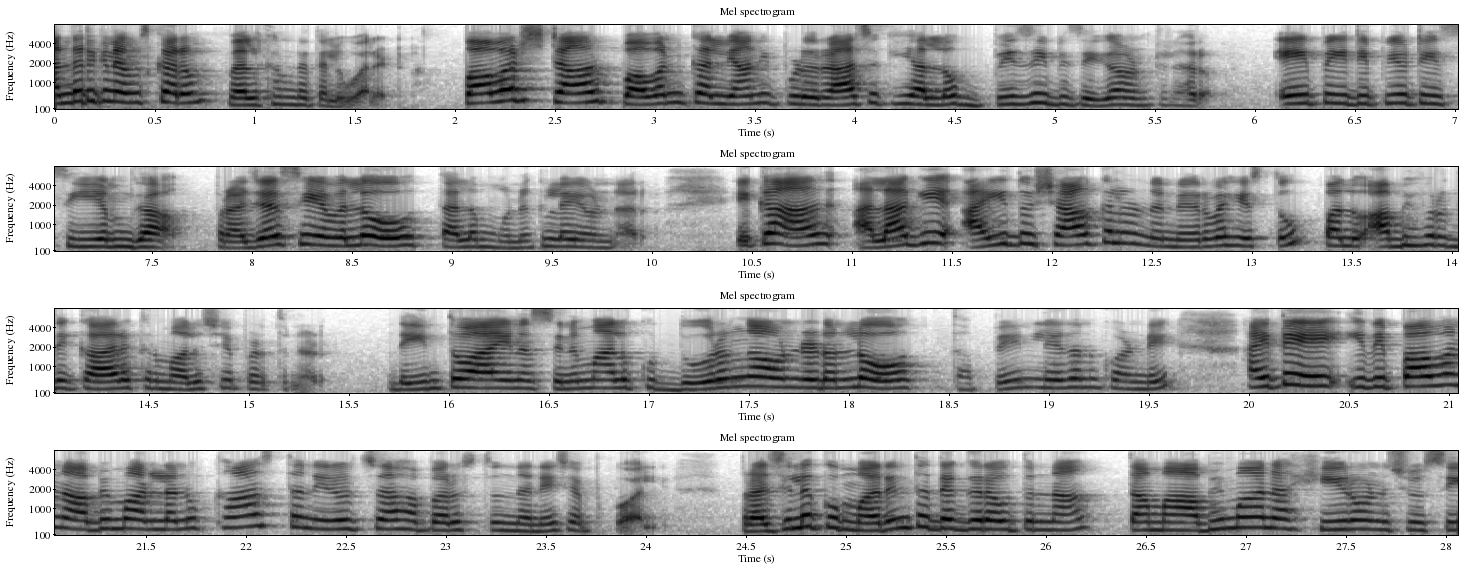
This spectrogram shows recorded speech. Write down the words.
అందరికీ నమస్కారం. Welcome to Telugu wallet power star Pavan Kalyan ఇప్పుడు రాజకీయాల్లో బిజీ బిజీగా ఉంటున్నారు. ఏపీ డిప్యూటీ సీఎంగా ప్రజాసేవలో తల మునకలై ఉన్నారు. ఇక అలాగే ఐదు శాఖలను నిర్వహిస్తూ పలు అభివృద్ధి కార్యక్రమాలు చేపడుతున్నాడు. దీంతో ఆయన సినిమాలకు దూరంగా ఉండడంలో తప్పేం లేదనుకోండి. అయితే ఇది పవన్ అభిమానులను కాస్త నిరుత్సాహపరుస్తుందనే చెప్పుకోవాలి. ప్రజలకు మరింత దగ్గరవుతున్న తమ అభిమాన హీరోను చూసి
